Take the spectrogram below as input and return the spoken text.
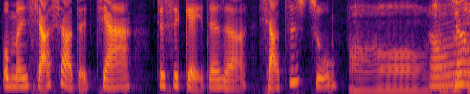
我们小小的家。就是给这个小资族。哦，小资族，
